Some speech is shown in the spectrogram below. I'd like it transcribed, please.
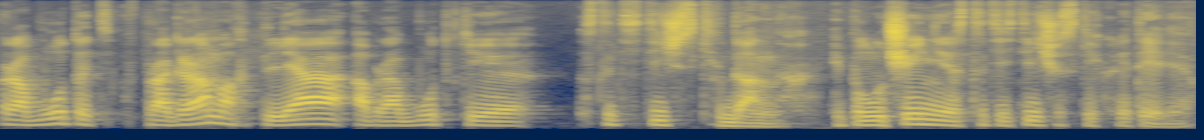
работать в программах для обработки статистических данных и получения статистических критериев.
